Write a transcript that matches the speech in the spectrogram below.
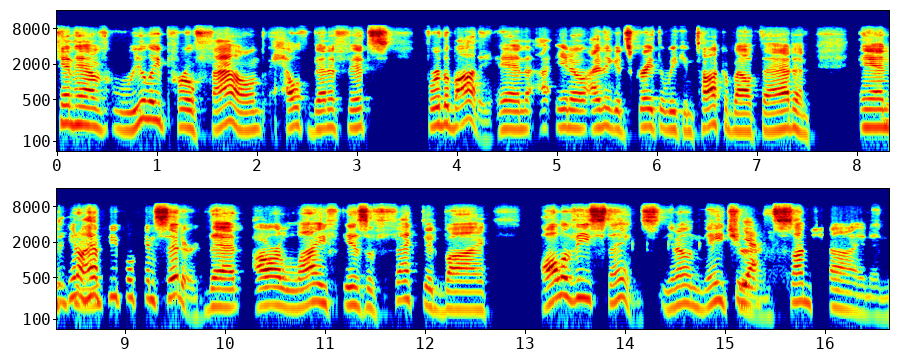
can have really profound health benefits for the body. And you know, I think it's great that we can talk about that and and mm-hmm. you know mm-hmm. have people consider that our life is affected by all of these things you know nature yes. and sunshine and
